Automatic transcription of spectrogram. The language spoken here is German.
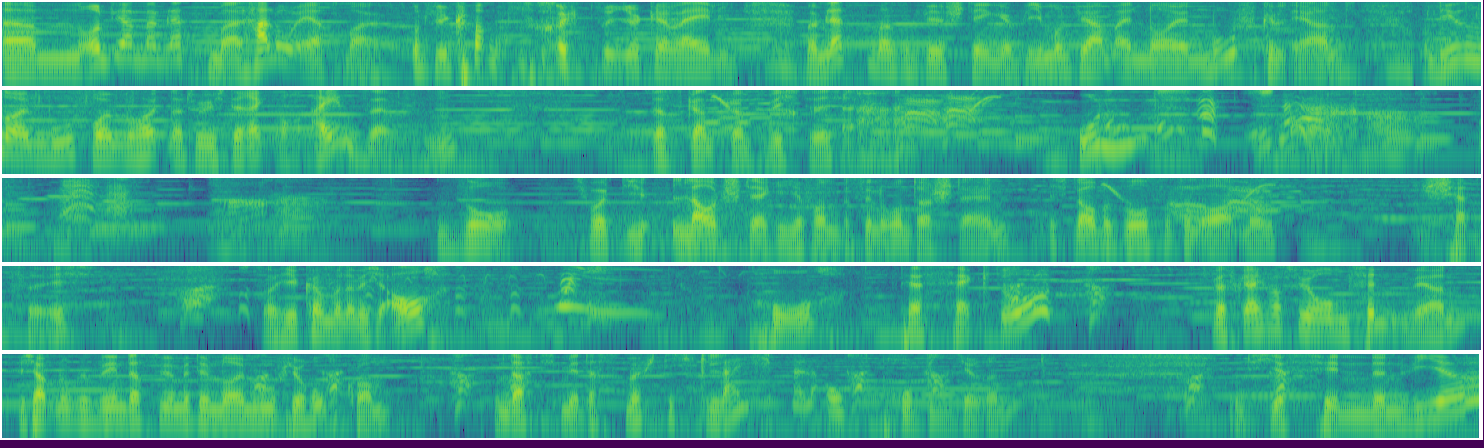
Ähm, und wir haben beim letzten Mal, hallo erstmal und willkommen zurück zu Ukulele. Beim letzten Mal sind wir stehen geblieben und wir haben einen neuen Move gelernt. Und diesen neuen Move wollen wir heute natürlich direkt auch einsetzen. Das ist ganz, ganz wichtig. Und... So, ich wollte die Lautstärke hiervon ein bisschen runterstellen. Ich glaube, so ist das in Ordnung. Schätze ich. So, hier können wir nämlich auch hoch. Perfekto. Ich weiß gar nicht, was wir hier oben finden werden. Ich habe nur gesehen, dass wir mit dem neuen Move hier hochkommen. Dann dachte ich mir, das möchte ich gleich mal ausprobieren. Und hier finden wir...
